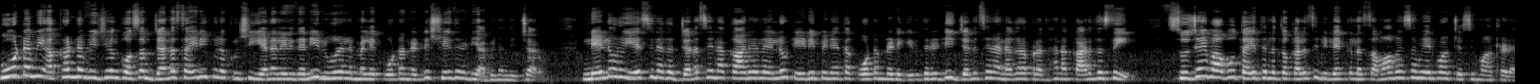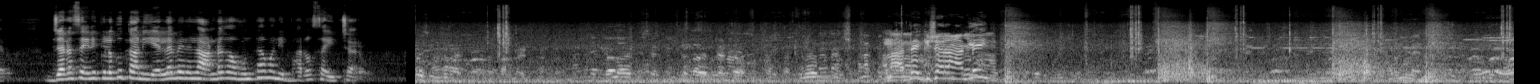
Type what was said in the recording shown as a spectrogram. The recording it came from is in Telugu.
కూటమి అఖండ విజయం కోసం జన సైనికుల కృషి ఎనలేనిదని రూరల్ ఎమ్మెల్యే కోటంరెడ్డి శ్రీధర్రెడ్డి అభినందించారు. నెల్లూరు ఏసీనగర్ జనసేన కార్యాలయంలో టీడీపీ నేత కోటంరెడ్డి గిరిధరెడ్డి జనసేన నగర ప్రధాన కార్యదర్శి సుజయ్ బాబు తదితరులతో కలిసి విలేకరుల సమావేశం ఏర్పాటు చేసి మాట్లాడారు. జన సైనికులకు తాను ఎల్లవేళలా అండగా ఉంటామని భరోసా ఇచ్చారు. అంటే కిషోర్ అట్లే.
